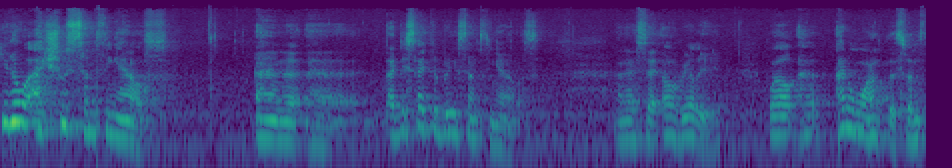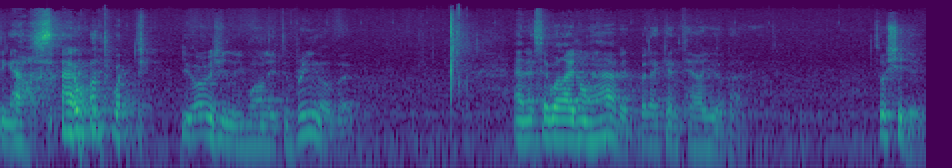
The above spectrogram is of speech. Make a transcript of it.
you know, I choose something else. And uh, uh, I decided to bring something else. And I said, oh, really? Well, uh, I don't want the something else. I want what you originally wanted to bring over. And I said, Well, I don't have it, but I can tell you about it. So she did.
